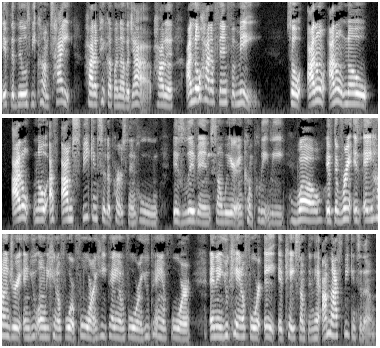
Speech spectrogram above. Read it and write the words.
if the bills become tight, how to pick up another job, how to I know how to fend for me. So I don't I don't know I don't know if I'm speaking to the person who is living somewhere and completely well if the rent is 800 and you only can afford 4 and he paying 4 and you paying 4 and then you can't afford 8 in case something ha- I'm not speaking to them.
